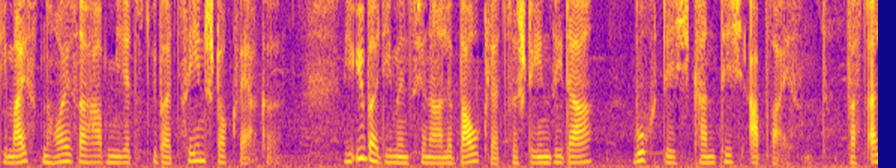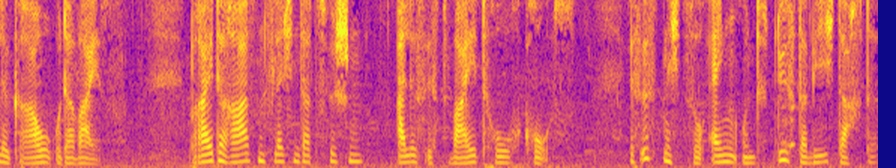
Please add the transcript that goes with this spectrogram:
Die meisten Häuser haben jetzt über zehn Stockwerke. Wie überdimensionale Bauklötze stehen sie da, wuchtig, kantig, abweisend. Fast alle grau oder weiß. Breite Rasenflächen dazwischen, alles ist weit, hoch, groß. Es ist nicht so eng und düster, wie ich dachte.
